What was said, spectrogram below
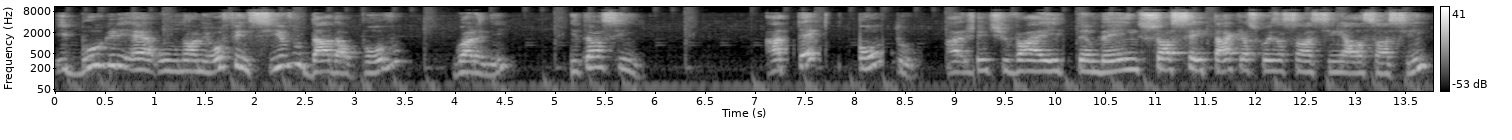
e Bugre é um nome ofensivo dado ao povo Guarani. Então, assim, até que ponto a gente vai também só aceitar que as coisas são assim, elas são assim,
